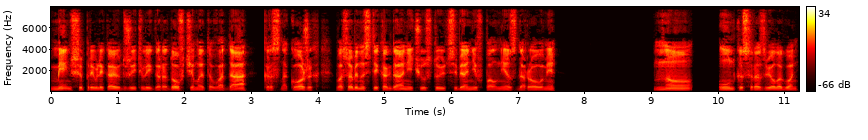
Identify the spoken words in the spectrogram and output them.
меньше привлекают жителей городов, чем эта вода, краснокожих, в особенности, когда они чувствуют себя не вполне здоровыми. Но Ункас развел огонь,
